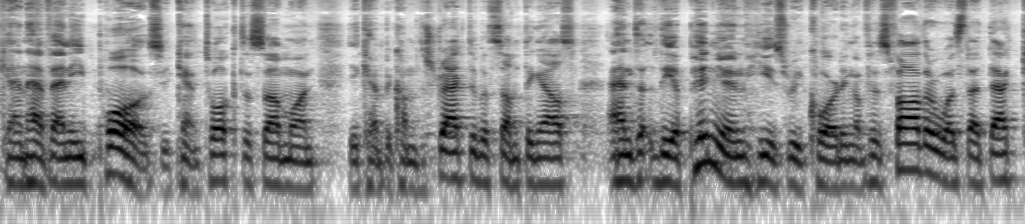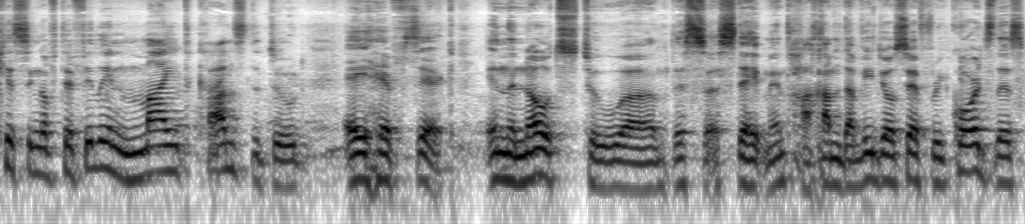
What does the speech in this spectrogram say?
can't have any pause. You can't talk to someone. You can't become distracted with something else. And the opinion he's recording of his father was that that kissing of tefillin might constitute a hefsek. In the notes to uh, this uh, statement, Hacham David Yosef records this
